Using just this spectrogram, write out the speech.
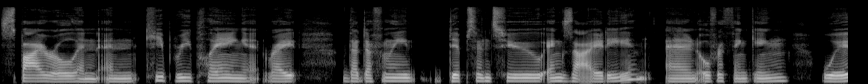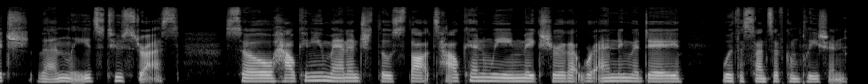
spiral and and keep replaying it right? That definitely dips into anxiety and overthinking which then leads to stress. So how can you manage those thoughts? How can we make sure that we're ending the day with a sense of completion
